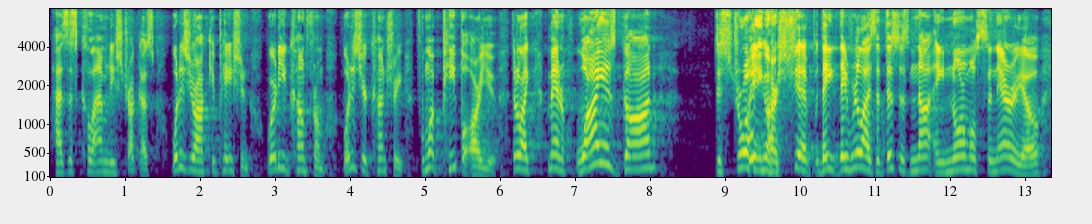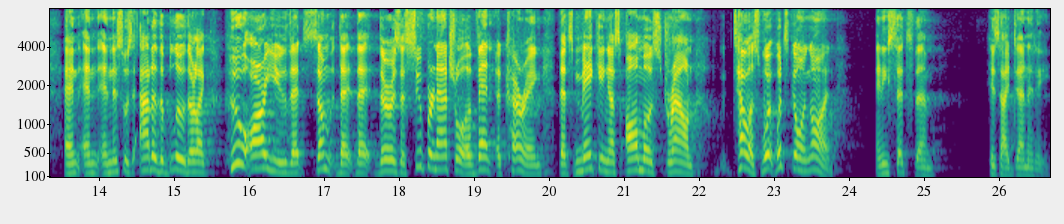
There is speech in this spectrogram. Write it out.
has this calamity struck us? What is your occupation? Where do you come from? What is your country? From what people are you? They're like, Man, why is God destroying our ship? They, they realize that this is not a normal scenario. And, and, and this was out of the blue. They're like, who are you that, some, that, that there is a supernatural event occurring that's making us almost drown? Tell us, what, what's going on? And he said to them his identity.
